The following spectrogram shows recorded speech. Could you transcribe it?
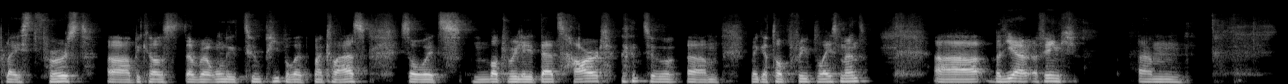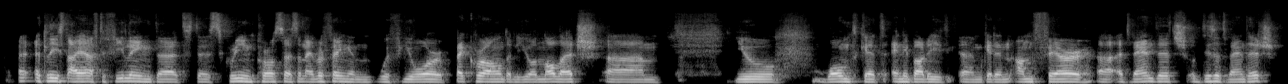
placed first uh, because there were only two people at my class, so it's not really that hard to um, make a top three placement. Uh, but yeah, I think um, at least I have the feeling that the screening process and everything, and with your background and your knowledge, um, you won't get anybody um, get an unfair uh, advantage or disadvantage.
